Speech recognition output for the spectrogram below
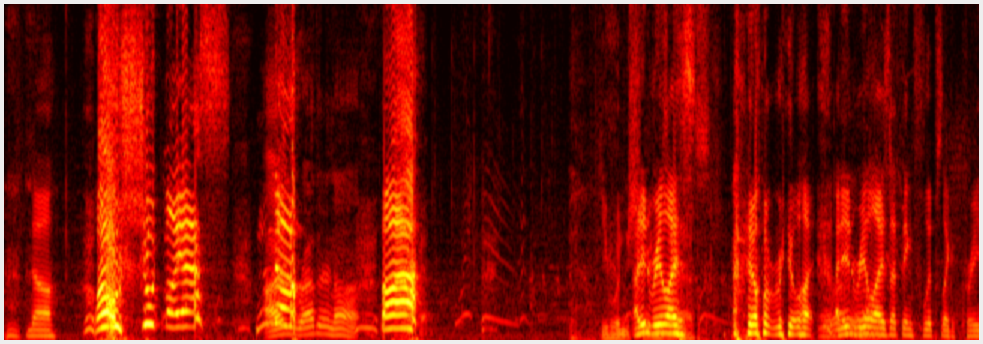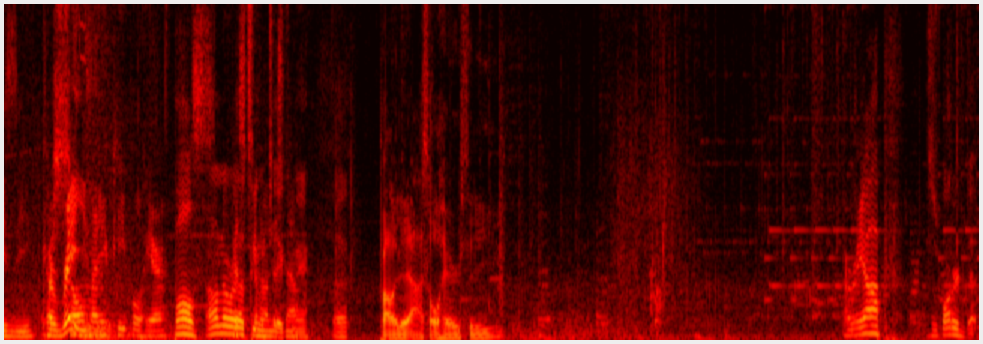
No. Oh, shoot my ass! No! I'd rather not. Ah! You wouldn't. I didn't shoot his realize- ass. I don't realize. I didn't realize that thing flips like a crazy. There's Crazy. so many people here. balls. I don't know where that's gonna speedrun this take now. me, but Probably the asshole hair city. Hurry up. this is water depth.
